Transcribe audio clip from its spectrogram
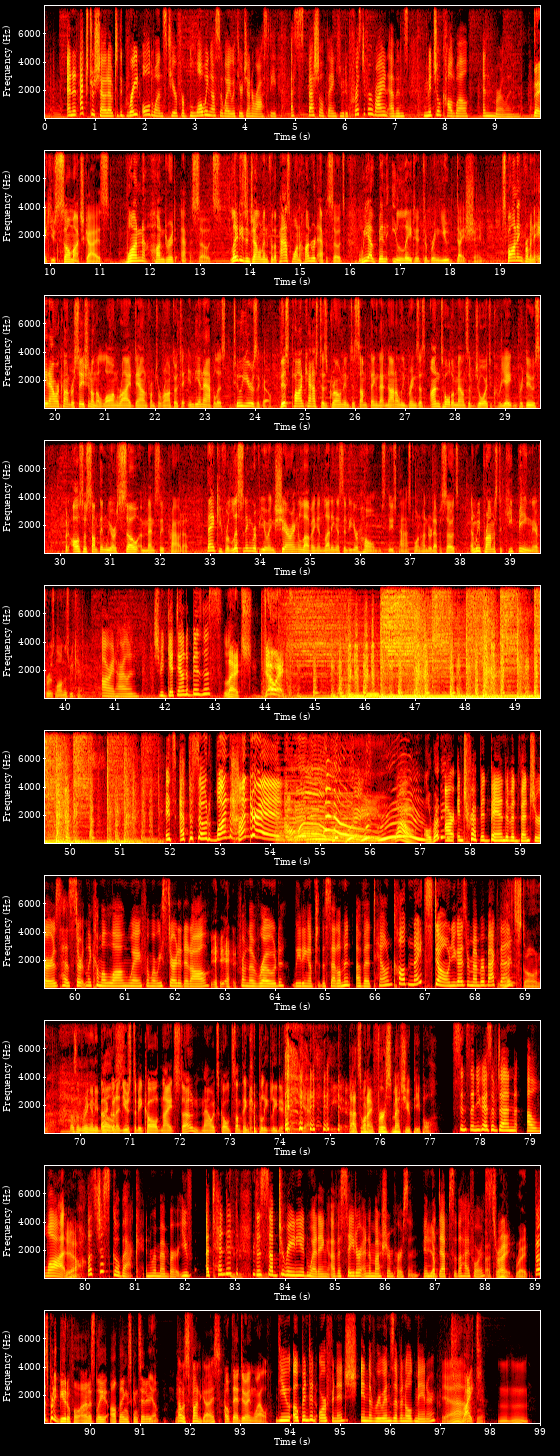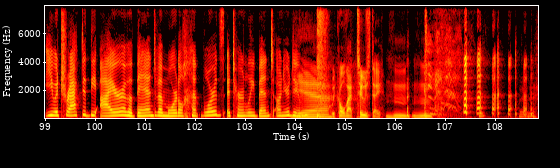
And an extra shout out to the Great Old Ones tier for blowing us away with your generosity. A special thank you to Christopher Ryan Evans, Mitchell Caldwell, and Merlin. Thank you so much, guys. 100 episodes. Ladies and gentlemen, for the past 100 episodes, we have been elated to bring you Dice Shame. Spawning from an eight hour conversation on the long ride down from Toronto to Indianapolis two years ago, this podcast has grown into something that not only brings us untold amounts of joy to create and produce, but also something we are so immensely proud of. Thank you for listening, reviewing, sharing, loving, and letting us into your homes these past 100 episodes, and we promise to keep being there for as long as we can. All right, Harlan. Should we get down to business? Let's do it! It's episode 100! Wow. Already? Our intrepid band of adventurers has certainly come a long way from where we started it all. Yeah. From the road leading up to the settlement of a town called Nightstone. You guys remember back then? Nightstone. Doesn't ring any Back bells. when it used to be called Nightstone, now it's called something completely different. Yes. That's when I first met you people. Since then, you guys have done a lot. Yeah. Let's just go back and remember. You've attended the subterranean wedding of a satyr and a mushroom person in Yep. the depths of the high forest. That's right. right. That's pretty beautiful, honestly, all things considered. Yep. That was fun, guys. Hope they're doing well. You opened an orphanage in the ruins of an old manor. Yeah. Right. Mm-hmm. You attracted the ire of a band of immortal hunt lords eternally bent on your doom. Yeah. We call that Tuesday.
